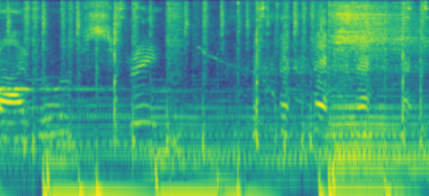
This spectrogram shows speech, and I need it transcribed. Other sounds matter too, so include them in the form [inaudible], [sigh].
arrival of spring. [laughs]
